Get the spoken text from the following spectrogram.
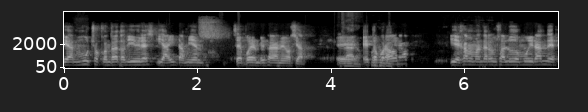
quedan muchos contratos libres y ahí también se puede empezar a negociar. Eh, esto por ahora. Y déjame mandar un saludo muy grande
